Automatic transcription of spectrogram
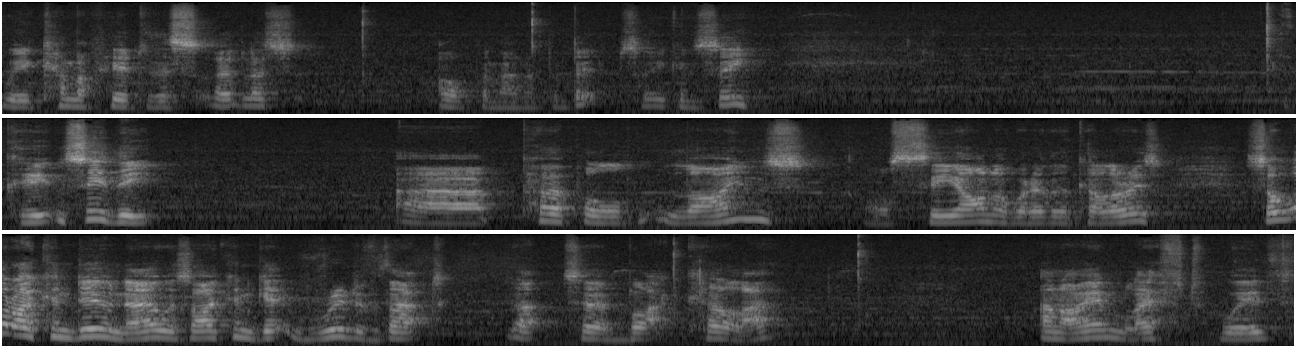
we come up here to this, uh, let's open that up a bit so you can see. Okay, you can see the uh, purple lines or cyan or whatever the color is. So what I can do now is I can get rid of that that uh, black colour and I am left with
